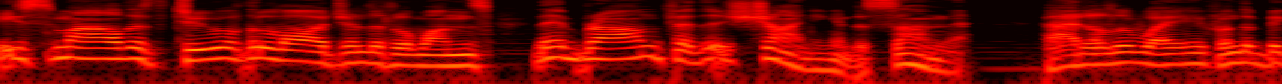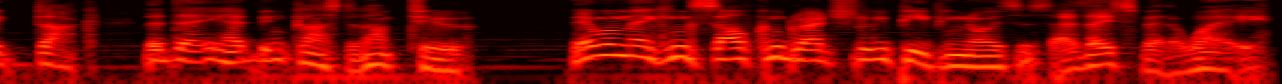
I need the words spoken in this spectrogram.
He smiled as two of the larger little ones, their brown feathers shining in the sun, paddled away from the big duck that they had been clustered up to. They were making self congratulatory peeping noises as they sped away,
